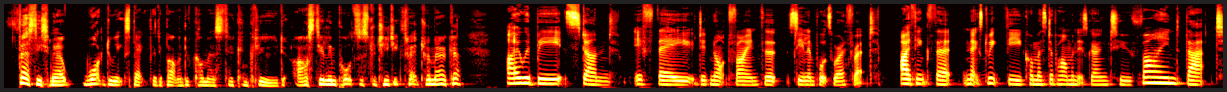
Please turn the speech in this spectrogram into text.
Firstly, Soumaya, what do we expect the Department of Commerce to conclude? Are steel imports a strategic threat to America? I would be stunned if they did not find that steel imports were a threat. I think that next week the Commerce Department is going to find that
